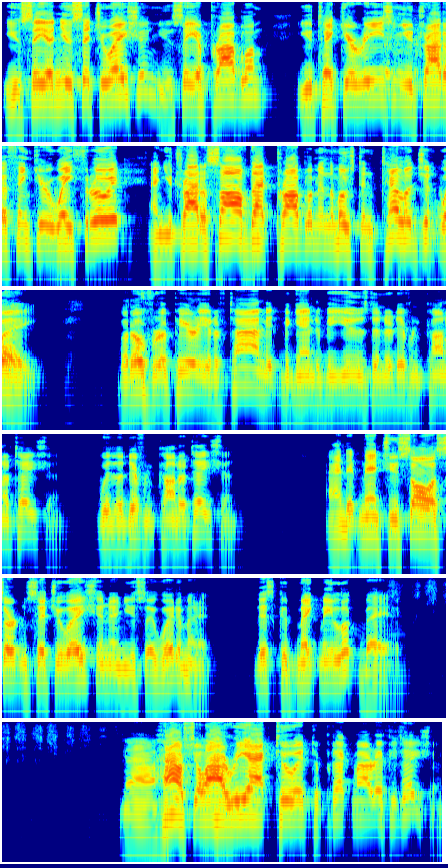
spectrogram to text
You see a new situation, you see a problem, you take your reason, you try to think your way through it, and you try to solve that problem in the most intelligent way. But over a period of time, it began to be used in a different connotation, with a different connotation. And it meant you saw a certain situation and you say, wait a minute, this could make me look bad. Now, how shall I react to it to protect my reputation?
